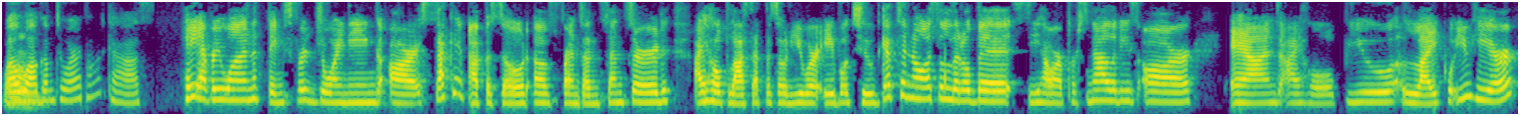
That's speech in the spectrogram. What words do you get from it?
well, Um, welcome to our podcast. Hey everyone, thanks for joining our second episode of Friends Uncensored. I hope last episode you were able to get to know us a little bit, see how our personalities are, and I hope you like what you hear.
